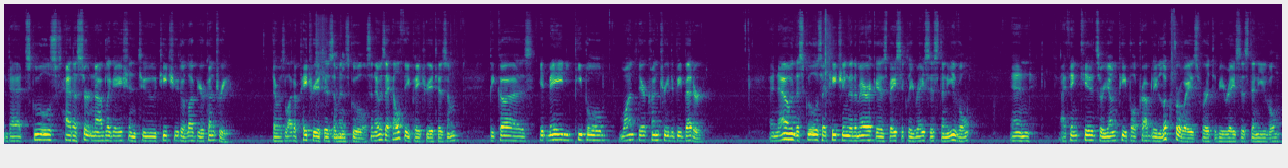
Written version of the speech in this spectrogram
that schools had a certain obligation to teach you to love your country. There was a lot of patriotism in schools, and it was a healthy patriotism because it made people want their country to be better. And now the schools are teaching that America is basically racist and evil, and I think kids or young people probably look for ways for it to be racist and evil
